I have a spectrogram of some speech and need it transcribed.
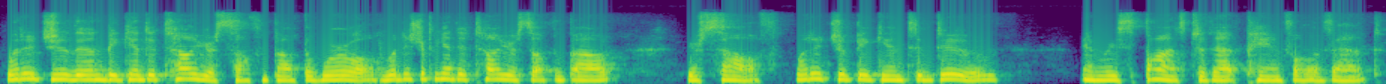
what did you then begin to tell yourself about the world? What did you begin to tell yourself about yourself? What did you begin to do in response to that painful event.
